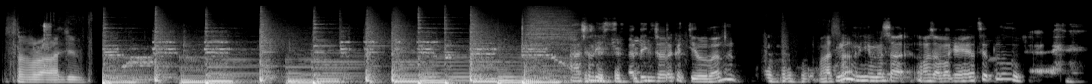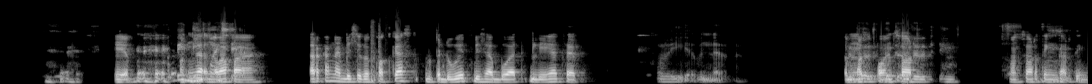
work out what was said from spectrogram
Astagfirullahaladzim. Asli, tadi suara kecil banget. Masa Lu mending masa masa pakai headset lu. Iya. Tapi Enggak, apa-apa. ya. Ntar kan habis ikut podcast dapat duit bisa buat beli headset. Oh iya benar. Semua Betul, sponsor, sponsor ting ting.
